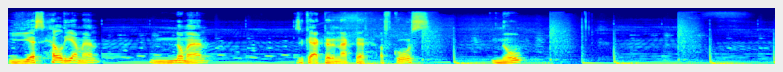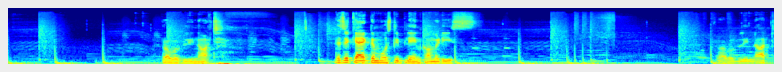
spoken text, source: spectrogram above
Yes, hell yeah, man. No, man. It's a character an actor, of course. No. Probably not. Does your character mostly play in comedies? Probably not.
